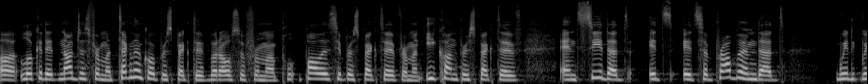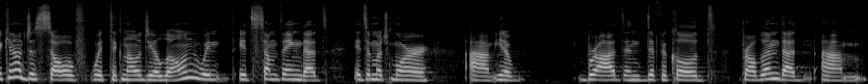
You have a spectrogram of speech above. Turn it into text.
uh, look at it not just from a technical perspective, but also from a policy perspective, from an econ perspective, and see that it's, it's a problem that we, we cannot just solve with technology alone. We, it's something that it's a much more um, you know, broad and difficult problem that um,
